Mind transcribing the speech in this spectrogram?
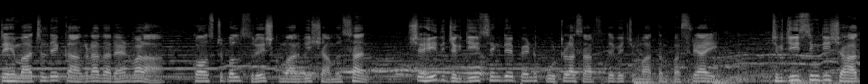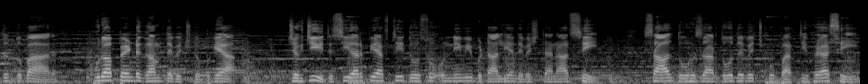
ਤੇ ਹਿਮਾਚਲ ਦੇ ਕਾਂਗੜਾ ਦਾ ਰਹਿਣ ਵਾਲਾ ਕਾਂਸਟੇਬਲ ਸੁਰੇਸ਼ ਕੁਮਾਰ ਵੀ ਸ਼ਾਮਲ ਸਨ। ਸ਼ਹੀਦ ਜਗਜੀਤ ਸਿੰਘ ਦੇ ਪਿੰਡ ਕੋਟਲਾ ਸਰਫ ਦੇ ਵਿੱਚ ਮਾਤਮ ਪਸਰਿਆ ਏ। ਜਗਜੀਤ ਸਿੰਘ ਦੀ ਸ਼ਹਾਦਤ ਤੋਂ ਬਾਅਦ ਪੂਰਾ ਪਿੰਡ ਗਮ ਦੇ ਵਿੱਚ ਡੁੱਬ ਗਿਆ। ਜਗਜੀਤ ਸੀਆਰਪੀਐਫ ਦੀ 219ਵੀਂ ਬਟਾਲੀਅਨ ਦੇ ਵਿੱਚ ਤਾਇਨਾਤ ਸੀ। ਸਾਲ 2002 ਦੇ ਵਿੱਚ ਉਹ ਭਰਤੀ ਹੋਇਆ ਸੀ।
